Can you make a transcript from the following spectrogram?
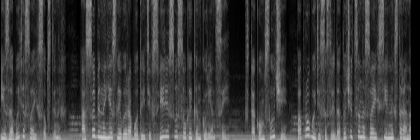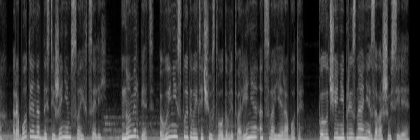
и забыть о своих собственных, особенно если вы работаете в сфере с высокой конкуренцией. В таком случае попробуйте сосредоточиться на своих сильных сторонах, работая над достижением своих целей. Номер пять. Вы не испытываете чувство удовлетворения от своей работы. Получение признания за ваши усилия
